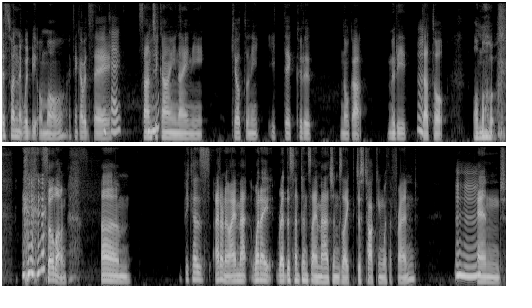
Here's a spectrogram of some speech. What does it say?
this one it would be omo. I think I would say okay. 3時間以内に京都に行ってくるのが muri Mm. dato omou. so long. Um, because I don't know. I ma- when I read the sentence, I imagined like just talking with a friend, Mhm. and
